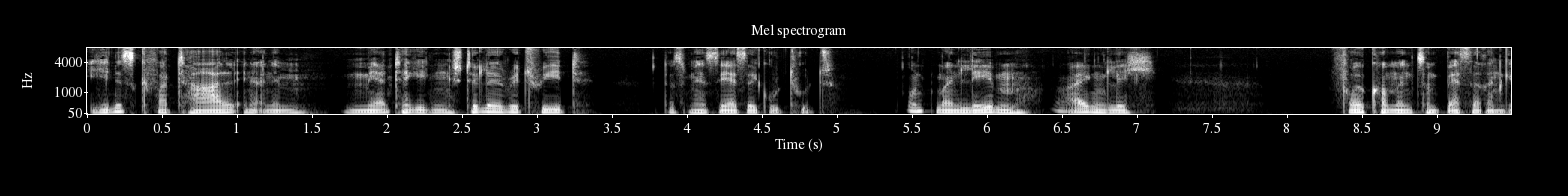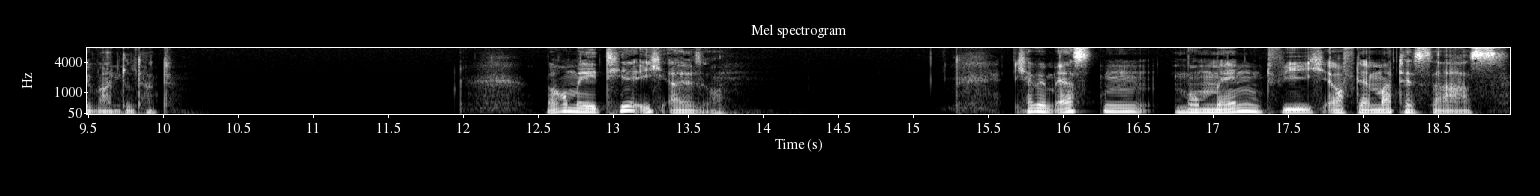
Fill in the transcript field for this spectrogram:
jedes Quartal in einem mehrtägigen Stille-Retreat, das mir sehr, sehr gut tut und mein Leben eigentlich vollkommen zum Besseren gewandelt hat. Warum meditiere ich also? Ich habe im ersten Moment, wie ich auf der Matte saß,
